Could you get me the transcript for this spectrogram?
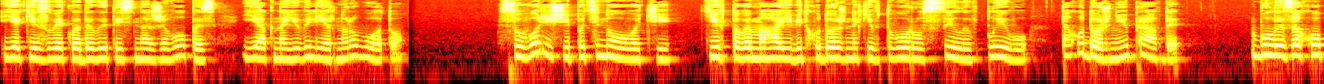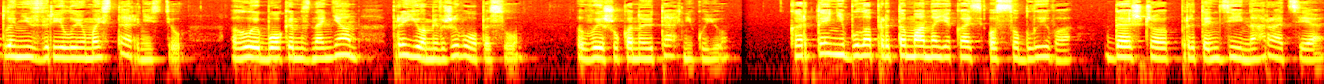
які звикли дивитись на живопис як на ювелірну роботу. Суворіші поціновувачі, ті, хто вимагає від художників твору сили впливу та художньої правди, були захоплені зрілою майстерністю, глибоким знанням прийомів живопису, вишуканою технікою. Картині була притаманна якась особлива, дещо претензійна грація,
